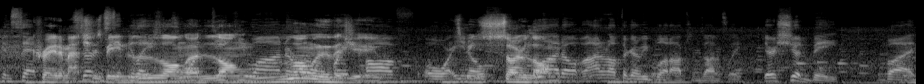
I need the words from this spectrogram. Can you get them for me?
can set Create a match has been long, long, DQ on or long overdue. Or It's you been know, so long. blood I don't know if they're gonna be blood options. Honestly, there should be, but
